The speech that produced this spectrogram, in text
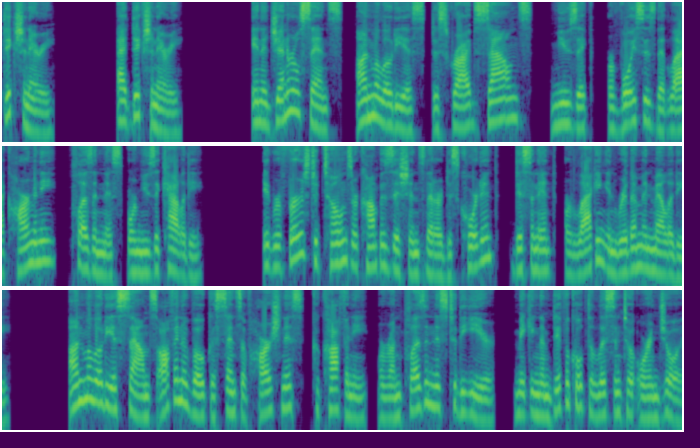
Dictionary. At dictionary. In a general sense, unmelodious describes sounds, music, or voices that lack harmony, pleasantness, or musicality. It refers to tones or compositions that are discordant, dissonant, or lacking in rhythm and melody. Unmelodious sounds often evoke a sense of harshness, cacophony, or unpleasantness to the ear, making them difficult to listen to or enjoy.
